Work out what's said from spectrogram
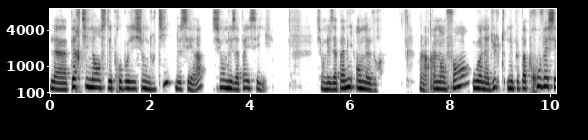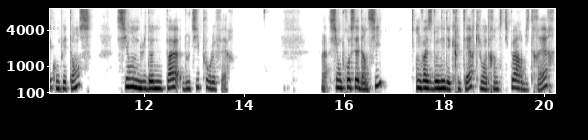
la pertinence des propositions d'outils de CA si on ne les a pas essayées, si on ne les a pas mis en œuvre. Un enfant ou un adulte ne peut pas prouver ses compétences si on ne lui donne pas d'outils pour le faire. Si on procède ainsi, on va se donner des critères qui vont être un petit peu arbitraires,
